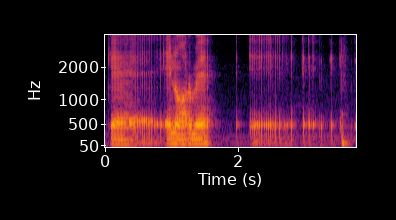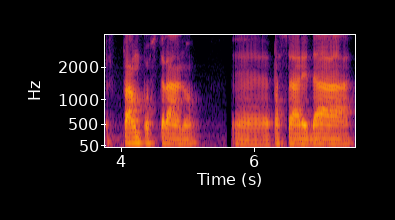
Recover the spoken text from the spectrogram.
che è enorme e, e fa un po' strano eh, passare da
